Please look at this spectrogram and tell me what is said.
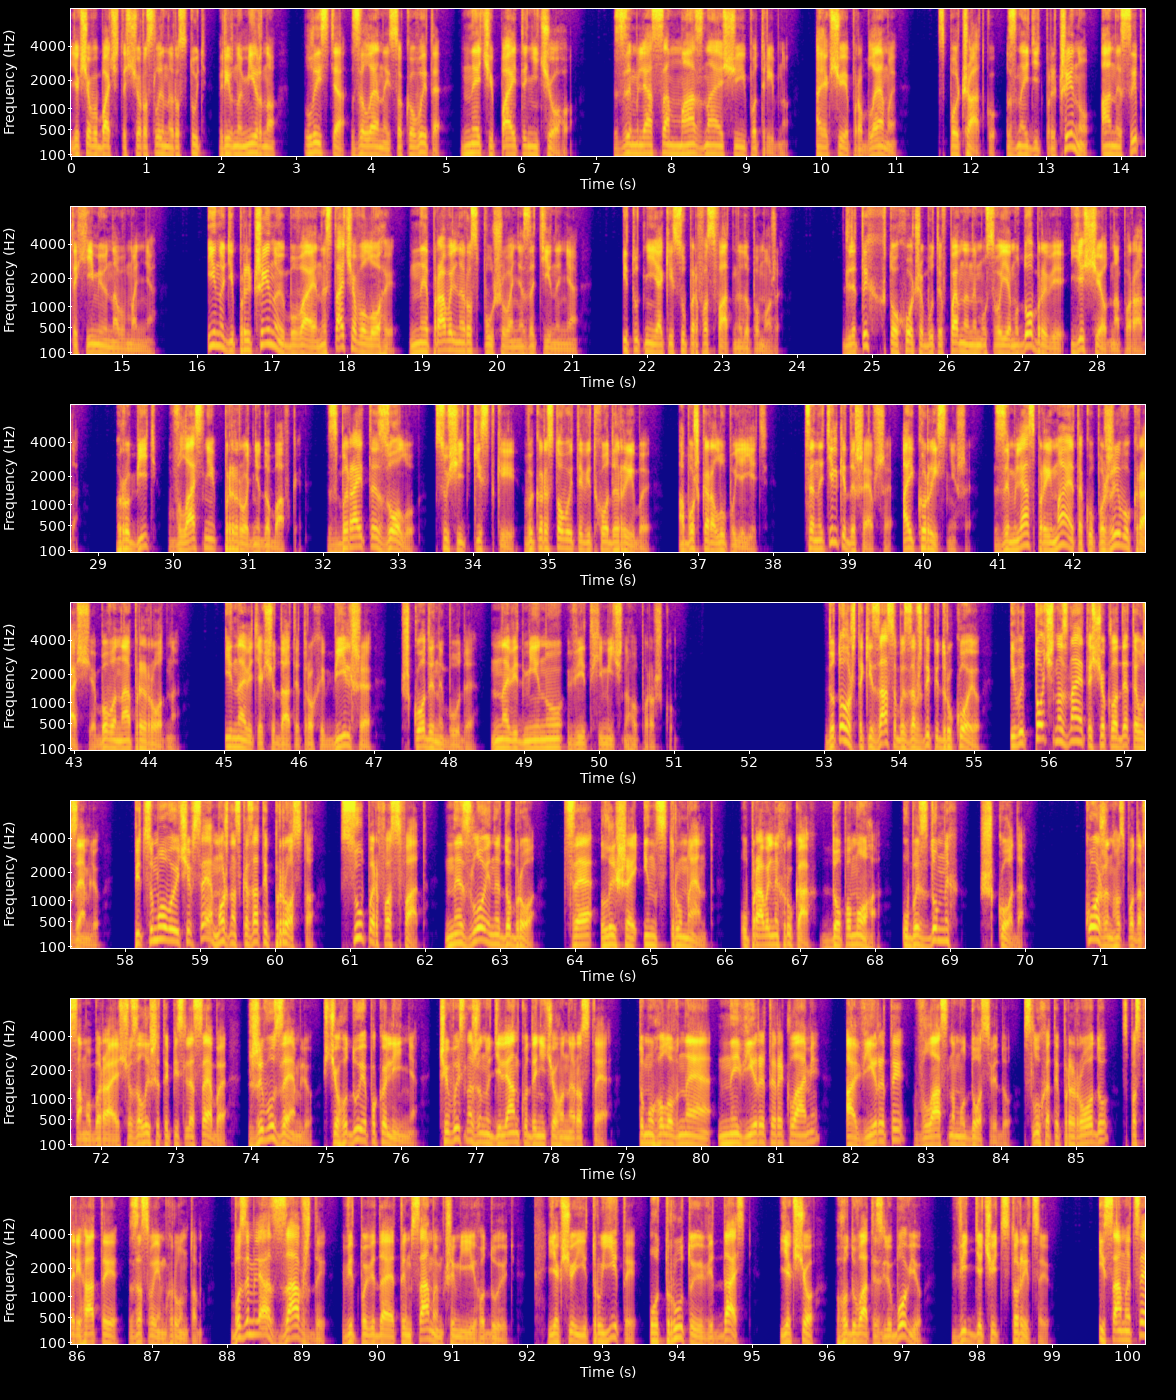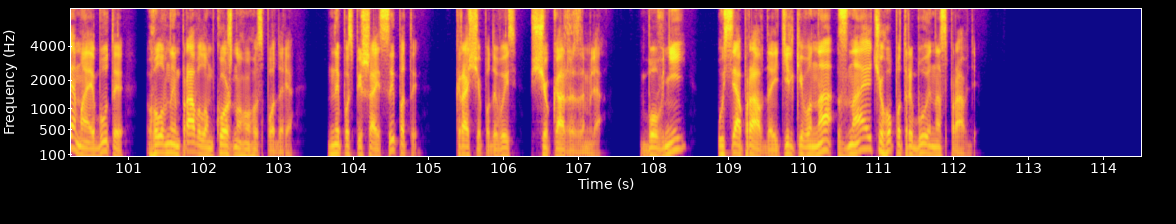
Якщо ви бачите, що рослини ростуть рівномірно, листя зелене й соковите, не чіпайте нічого. Земля сама знає, що їй потрібно. А якщо є проблеми, спочатку знайдіть причину, а не сипте хімію навмання. Іноді причиною буває нестача вологи, неправильне розпушування затінення, і тут ніякий суперфосфат не допоможе. Для тих, хто хоче бути впевненим у своєму добриві, є ще одна порада робіть власні природні добавки, збирайте золу, сушіть кістки, використовуйте відходи риби або шкаралупу яєць. Це не тільки дешевше, а й корисніше. Земля сприймає таку поживу краще, бо вона природна. І навіть якщо дати трохи більше, шкоди не буде, на відміну від хімічного порошку. До того ж, такі засоби завжди під рукою, і ви точно знаєте, що кладете у землю. Підсумовуючи все, можна сказати просто суперфосфат не зло і не добро, це лише інструмент. У правильних руках допомога, у бездумних шкода. Кожен господар сам обирає, що залишити після себе живу землю, що годує покоління, чи виснажену ділянку, де нічого не росте. Тому головне не вірити рекламі, а вірити власному досвіду, слухати природу, спостерігати за своїм ґрунтом. Бо земля завжди відповідає тим самим, чим її годують. Якщо її труїти, отрутою віддасть, якщо годувати з любов'ю, віддячить сторицею. І саме це має бути головним правилом кожного господаря не поспішай сипати, краще подивись, що каже земля. Бо в ній уся правда, і тільки вона знає, чого потребує насправді.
